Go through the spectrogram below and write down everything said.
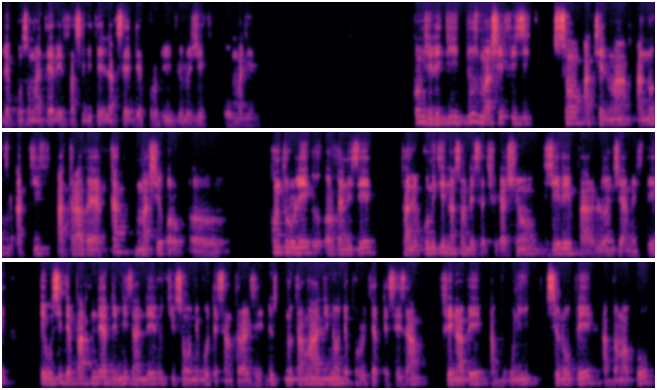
les consommateurs et faciliter l'accès des produits biologiques aux Maliens. Comme je l'ai dit, 12 marchés physiques sont actuellement en notre actif à travers quatre marchés euh, contrôlés et organisés par le Comité national de certification géré par l'ONG AMSD et aussi des partenaires de mise en œuvre qui sont au niveau décentralisé, notamment l'Union des producteurs de sésame, FENAVE à Bougouni, Sénopé à Bamako,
